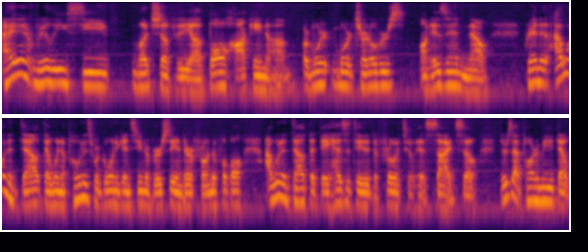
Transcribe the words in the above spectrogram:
I didn't really see much of the uh, ball hawking um, or more more turnovers on his end. Now, Granted, I wouldn't doubt that when opponents were going against University and they were throwing the football, I wouldn't doubt that they hesitated to throw it to his side. So there's that part of me that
